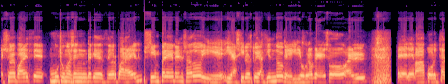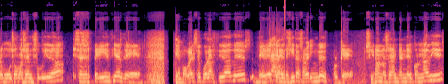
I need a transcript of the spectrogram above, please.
eso me parece mucho más enriquecedor para él. Siempre he pensado y, y así lo estoy haciendo, que yo creo que eso a él eh, le va a aportar mucho más en su vida esas experiencias de, de moverse por las ciudades, de ver que necesita saber inglés, porque si no, no se va a entender con nadie,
